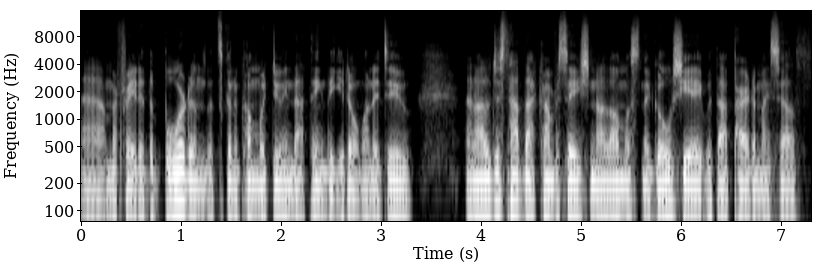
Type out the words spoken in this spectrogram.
Uh, I'm afraid of the boredom that's going to come with doing that thing that you don't want to do. And I'll just have that conversation. I'll almost negotiate with that part of myself.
